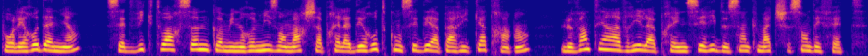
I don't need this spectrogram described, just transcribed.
Pour les Rodaniens, cette victoire sonne comme une remise en marche après la déroute concédée à Paris 4 à 1, le 21 avril après une série de 5 matchs sans défaite.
